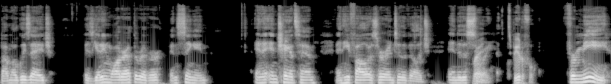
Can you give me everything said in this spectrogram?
about Mowgli's age is getting water at the river and singing and it enchants him and he follows her into the village into the story It's beautiful. for me,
